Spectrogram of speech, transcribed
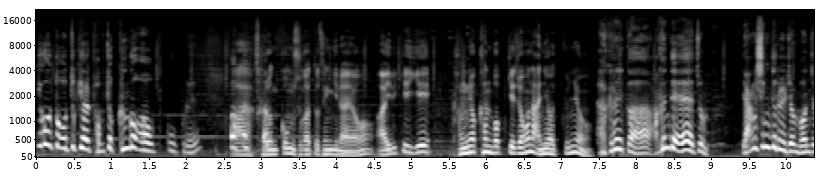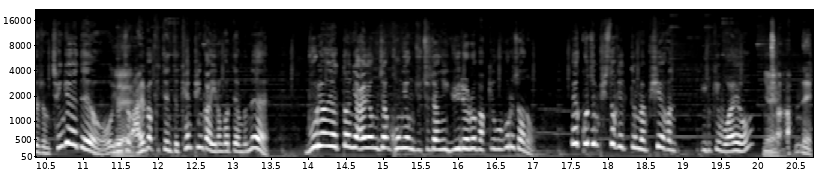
이걸 또 어떻게 할 법적 근거가 없고 그래? 아, 참. 그런 꼼수가 또 생기나요? 아, 이렇게 이게 강력한 법 개정은 아니었군요. 아 그러니까 아 근데 좀 양심들을 좀 먼저 좀 챙겨야 돼요. 예. 요즘 알바키 텐트 캠핑카 이런 것 때문에 무료였던 야영장 공영 주차장이 유료로 바뀌고 그러잖아. 애꿎은 피서객들만 피해가 이렇게 와요. 예. 참 네.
